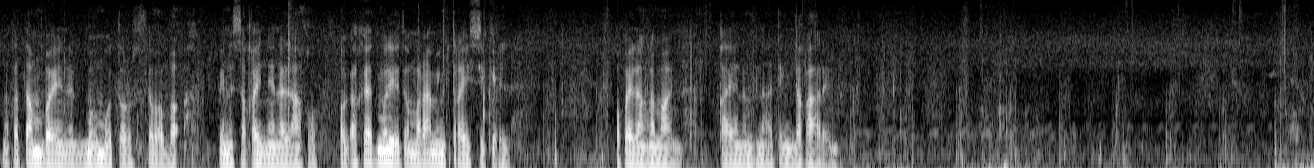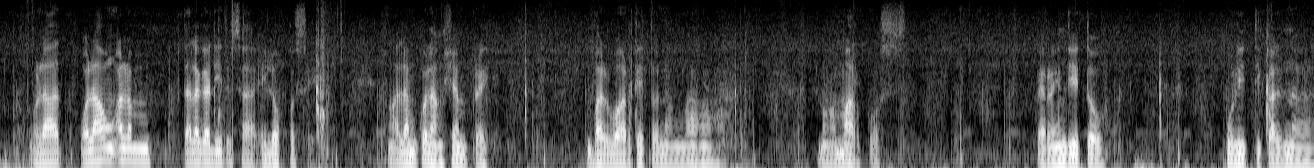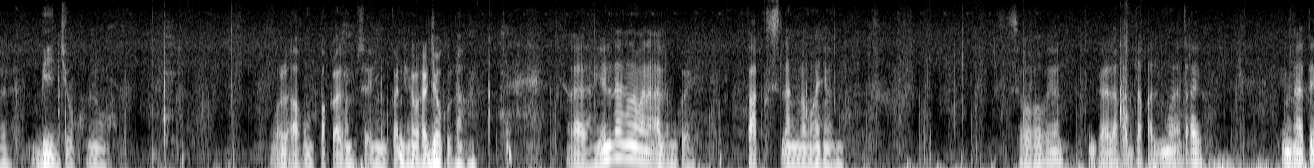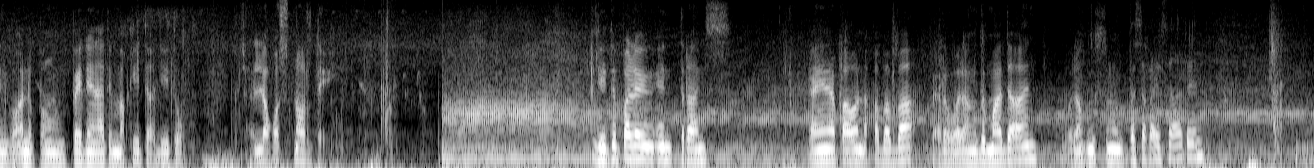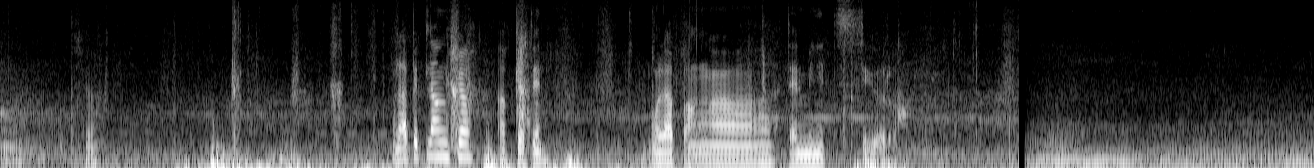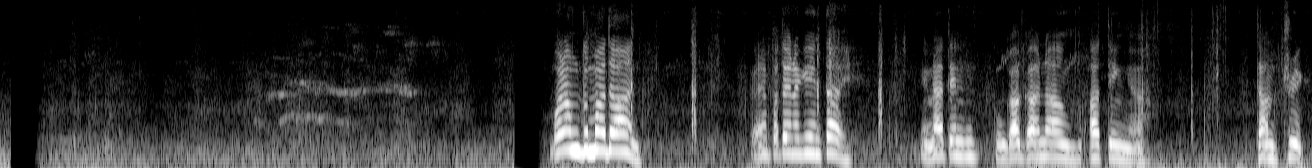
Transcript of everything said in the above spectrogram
nakatambay nagmumotor sa baba. Pinasakay niya na lang ako. Pag akyat mo dito maraming tricycle. Okay lang naman. Kaya naman nating lakarin. Wala, wala akong alam talaga dito sa Ilocos eh. Ang alam ko lang syempre baluarte to ng ah, mga Marcos. Pero hindi ito political na video no wala akong pakalam sa inyong paniwala joke lang. Wala lang. Yun lang naman ang alam ko eh. Facts lang naman yun. So yun. Maglalakad-lakad muna tayo. Tingnan natin kung ano pang pwede natin makita dito sa Ilocos Norte. Dito pala yung entrance. Kanina pa ako nakababa pero walang dumadaan. Walang gusto magpasakay sa atin Ah, ito siya malapit lang siya. Akyatin. Wala pang ah, 10 minutes siguro. Walang dumadaan. Kaya pa tayo naghihintay. Tingnan natin kung gagana ang ating ah, thumb trick.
